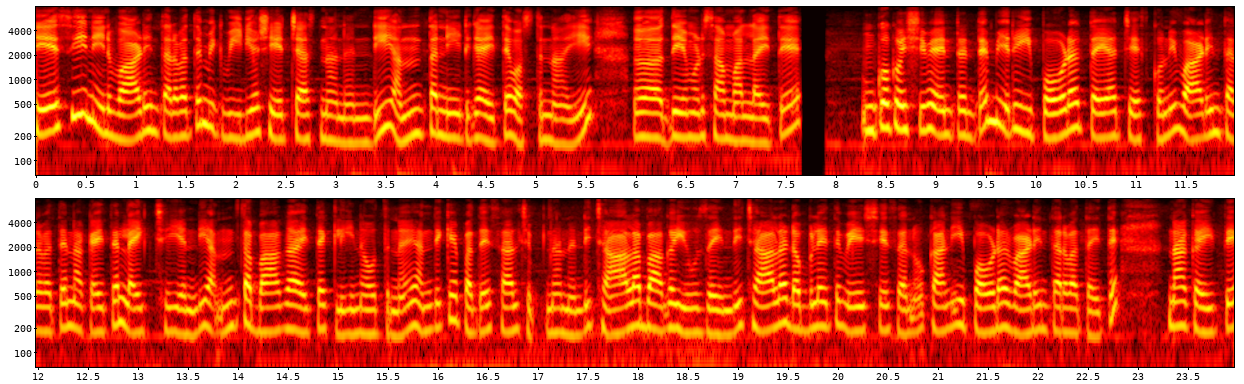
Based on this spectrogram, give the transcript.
చేసి నేను వాడిన తర్వాత మీకు వీడియో షేర్ చేస్తున్నానండి. అంత నీట్గా అయితే వస్తున్నాయి. ఆ, దేవుడి సామాన్లు అయితే ఇంకొక విషయం ఏంటంటే మీరు ఈ పౌడర్ తయారు చేసుకొని వాడిన తర్వాతే నాకైతే లైక్ చేయండి. అంత బాగా అయితే క్లీన్ అవుతున్నాయి. అందుకే పదే సార్లు చెప్తున్నానండి. చాలా బాగా యూజ్ అయింది. చాలా డబ్బులు అయితే వేస్ట్ చేశాను. కానీ ఈ పౌడర్ వాడిన తర్వాత అయితే నాకైతే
